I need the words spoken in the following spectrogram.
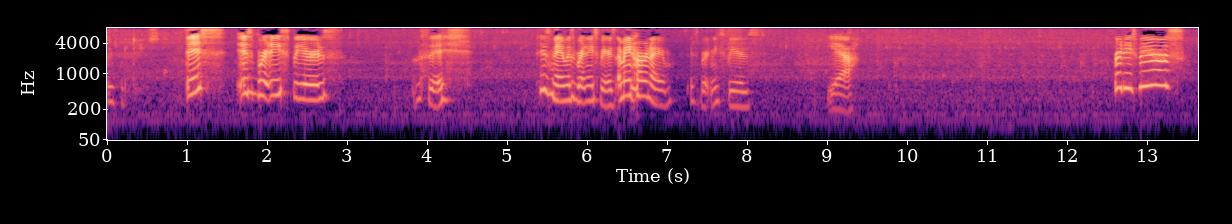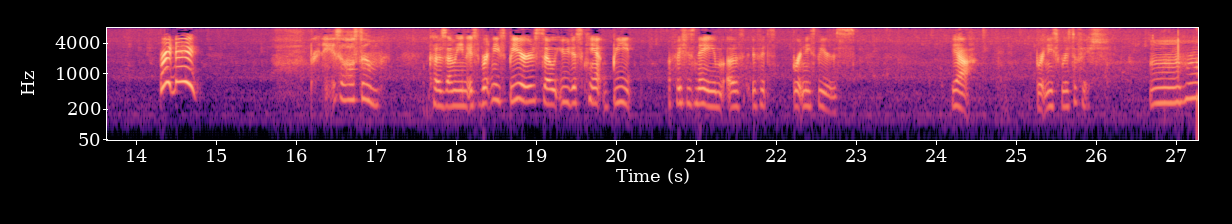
This is Britney Spears, the fish. His name is Britney Spears. I mean, her name is Britney Spears. Yeah. Britney Spears! Britney! Britney is awesome. Because, I mean, it's Britney Spears, so you just can't beat a fish's name of, if it's Britney Spears. Yeah. Britney Spears the fish. Mm-hmm.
